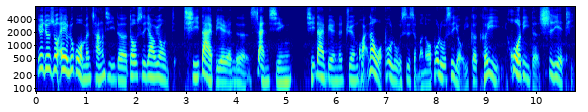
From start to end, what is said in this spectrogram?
因为就是说，哎，如果我们长期的都是要用期待别人的善心，期待别人的捐款，那我不如是什么呢？我不如是有一个可以获利的事业体。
